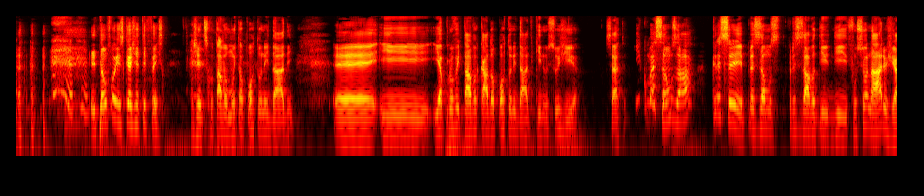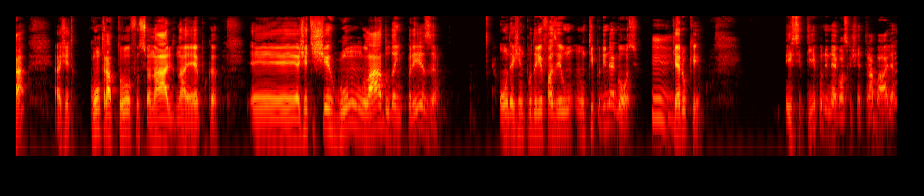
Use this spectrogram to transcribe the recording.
então foi isso que a gente fez. A gente escutava muita oportunidade é, e, e aproveitava cada oportunidade que nos surgia, certo? E começamos a crescer. Precisamos, precisava de, de funcionários já. A gente contratou funcionários na época. É, a gente enxergou um lado da empresa onde a gente poderia fazer um, um tipo de negócio. Hum. Que era o quê? Esse tipo de negócio que a gente trabalha,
